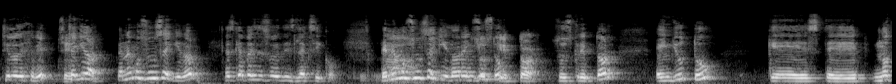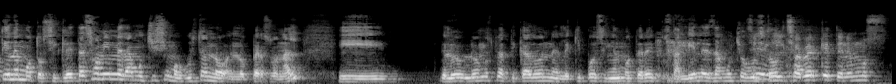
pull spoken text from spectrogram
¿Sí lo dije bien? Sí. Seguidor. Tenemos un seguidor. Es que a veces soy disléxico. Tenemos No, un seguidor en YouTube. suscriptor. suscriptor en YouTube que este no tiene motocicleta. Eso a mí me da muchísimo gusto en lo, en lo personal y lo, lo hemos platicado en el equipo de Señal Motera y pues también les da mucho Sí, gusto. el saber que tenemos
